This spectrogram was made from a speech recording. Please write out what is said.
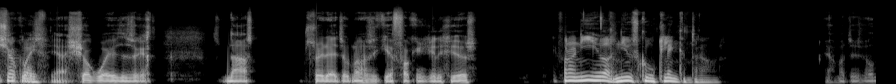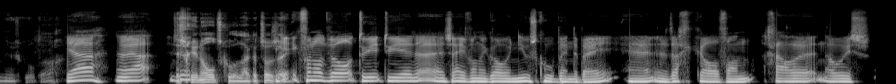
Shockwave. Ja, Shockwave. Dus echt naast Stray Dates ook nog eens een keer fucking religieus. Ik vond het niet heel erg new school klinken trouwens. Ja, maar het is wel new school toch? Ja, nou ja. Het is geen old school, laat ik het zo zeggen. ik vond het wel, toen je, toen je eh, zei van ik wou een new school band erbij. En dan dacht ik al van, gaan we nou eens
